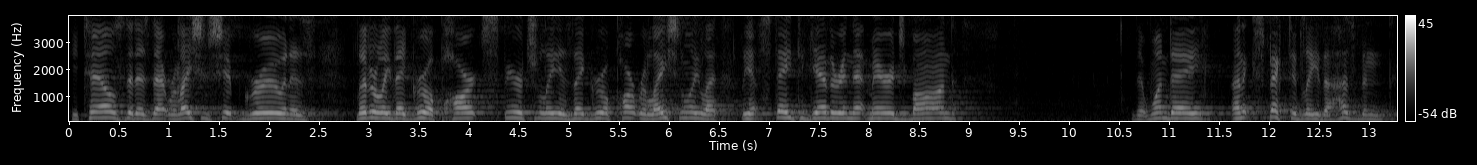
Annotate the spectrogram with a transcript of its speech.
He tells that as that relationship grew and as literally they grew apart spiritually, as they grew apart relationally, yet stayed together in that marriage bond, that one day, unexpectedly, the husband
